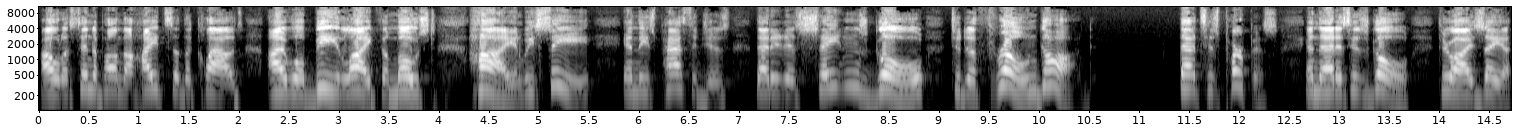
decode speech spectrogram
I will ascend upon the heights of the clouds. I will be like the Most High. And we see in these passages that it is Satan's goal to dethrone God. That's his purpose, and that is his goal through Isaiah.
